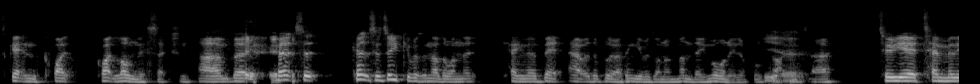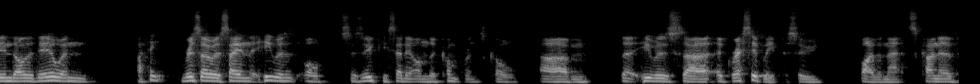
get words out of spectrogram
it's getting quite quite long this section. Um, but Kurt, Kurt, Suzuki was another one that came a bit out of the blue. I think he was on a Monday morning of all times. Yeah. Uh, two year, ten million dollar deal, and I think Rizzo was saying that he was, or Suzuki said it on the conference call, um, that he was uh, aggressively pursued by the Nats. Kind of,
